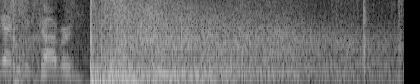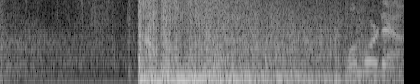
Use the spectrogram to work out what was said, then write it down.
Got you covered. One more down.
